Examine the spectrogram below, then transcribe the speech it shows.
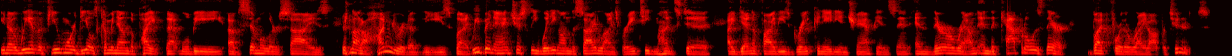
you know, we have a few more deals coming down the pipe that will be of similar size. There's not a hundred of these, but we've been anxiously waiting on the sidelines for 18 months to identify these great Canadian champions and, and they're around and the capital is there but for the right opportunities.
